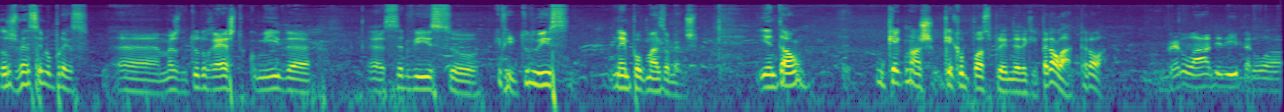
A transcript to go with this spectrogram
eles vencem no preço, uh, mas de tudo o resto, comida, uh, serviço, enfim, tudo isso, nem pouco mais ou menos. E então, o que é que nós, o que é que eu posso aprender aqui? Espera lá, espera lá. Espera lá, Didi, espera lá.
